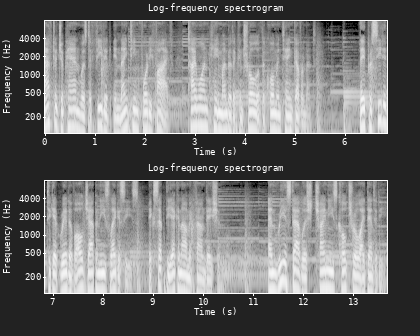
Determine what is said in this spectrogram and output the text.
After Japan was defeated in 1945, Taiwan came under the control of the Kuomintang government. They proceeded to get rid of all Japanese legacies, except the economic foundation. And re-established Chinese cultural identity.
